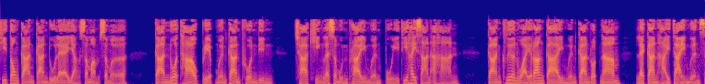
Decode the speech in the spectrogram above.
ที่ต้องการการดูแลอย่างสม่ำเสมอ การนวดเท้าเปรียบเหมือนการพรวนดิน ชาขิงและสมุนไพรเหมือนปุ๋ยที่ให้สารอาหาร การเคลื่อนไหวร่างกายเหมือนการรดน้ำและการหายใจเหมือนแส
